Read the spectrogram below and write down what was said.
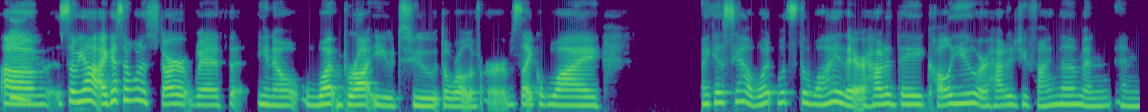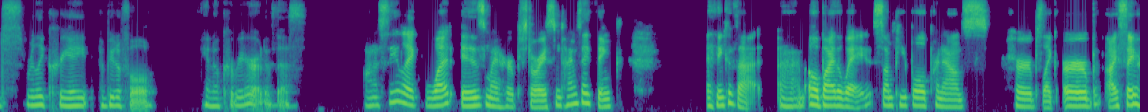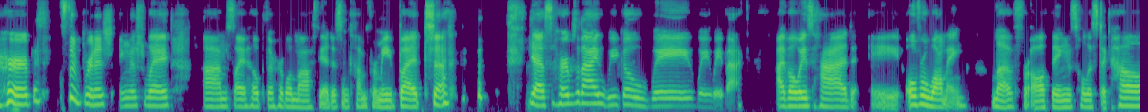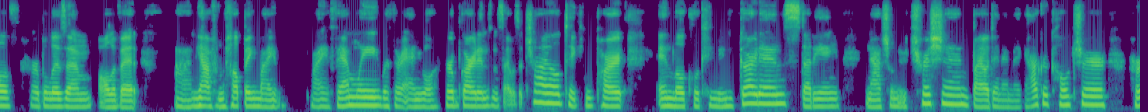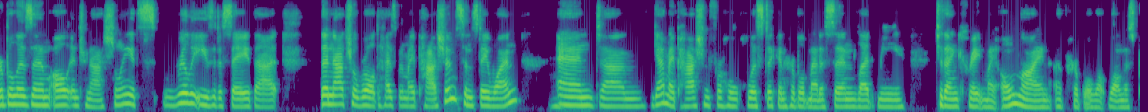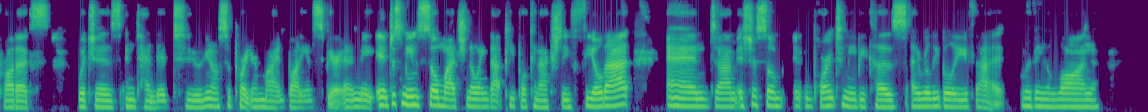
um, so yeah, I guess I want to start with you know what brought you to the world of herbs. Like why I guess yeah. What what's the why there? How did they call you, or how did you find them, and and really create a beautiful, you know, career out of this? Honestly, like, what is my herb story? Sometimes I think, I think of that. Um, oh, by the way, some people pronounce herbs like herb. I say herb. It's the British English way. Um, so I hope the herbal mafia doesn't come for me. But uh, yes, herbs and I, we go way, way, way back. I've always had a overwhelming love for all things holistic health, herbalism, all of it. Um, yeah, from helping my my family with their annual herb garden since I was a child, taking part in local community gardens, studying natural nutrition, biodynamic agriculture, herbalism, all internationally. It's really easy to say that the natural world has been my passion since day one. Mm-hmm. And um, yeah, my passion for holistic and herbal medicine led me to then create my own line of herbal wellness products which is intended to you know support your mind body and spirit and it, it just means so much knowing that people can actually feel that and um, it's just so important to me because i really believe that living a long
